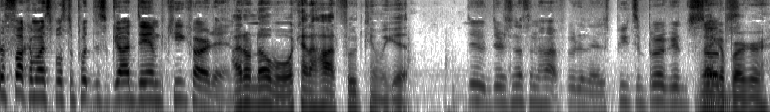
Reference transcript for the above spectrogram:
the fuck am I supposed to put this goddamn key card in? I don't know, but what kind of hot food can we get? Dude, there's nothing hot food in there. There's pizza, burger, subs. Mega burger,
